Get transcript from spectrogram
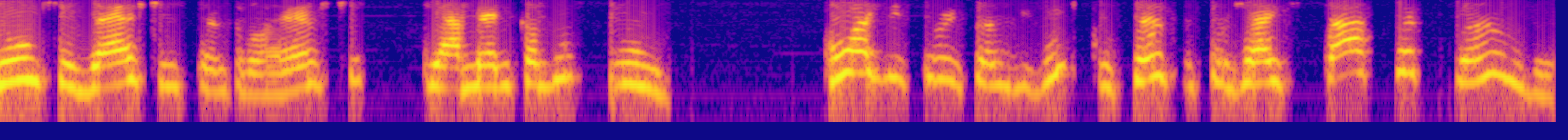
sul, sudeste e centro-oeste e a América do Sul. Com a destruição de 20%, isso já está afetando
